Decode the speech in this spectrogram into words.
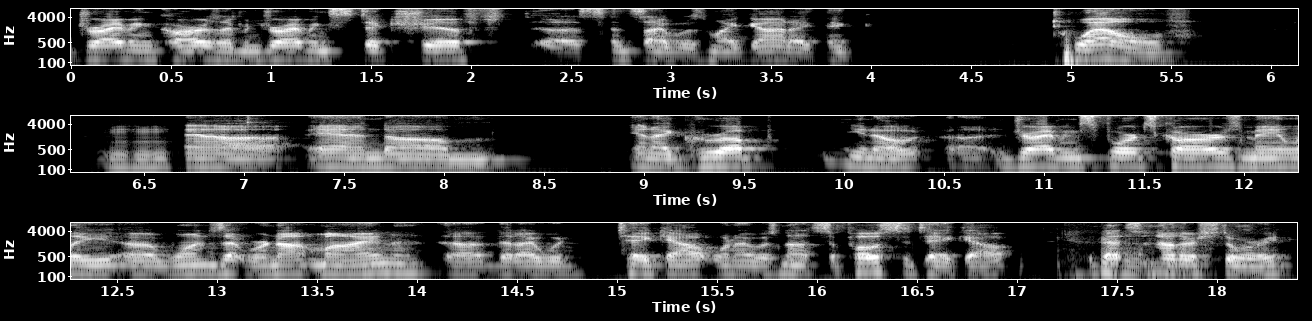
driving cars. I've been driving stick shift uh, since I was my God, I think twelve Mm-hmm. uh, and um, and I grew up, you know, uh, driving sports cars, mainly uh, ones that were not mine, uh, that I would take out when I was not supposed to take out. But that's another story.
